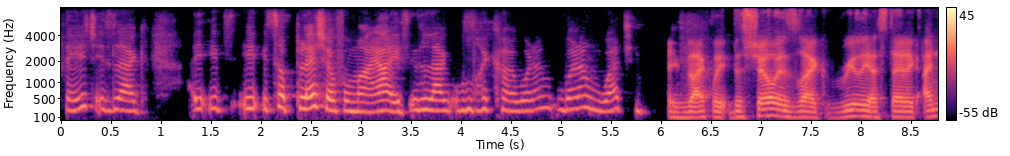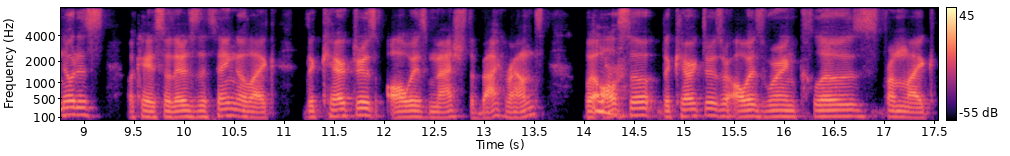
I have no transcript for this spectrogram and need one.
stage is like it's it's a pleasure for my eyes it's like oh my god what i'm what i'm watching Exactly. The show is like really aesthetic. I noticed, okay, so there's the thing of like the characters always match the backgrounds, but Yeah. also the characters are always wearing clothes from like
